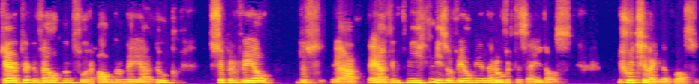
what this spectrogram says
character development voor Han en Leia, Luke. Superveel. Dus ja, eigenlijk heb ik niet, niet zoveel meer daarover te zeggen. Dat was goed gelijk dat was.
